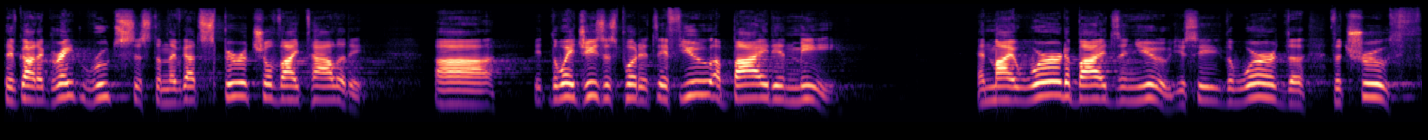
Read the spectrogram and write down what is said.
they've got a great root system, they've got spiritual vitality. Uh, it, the way Jesus put it, if you abide in me, and my word abides in you. You see, the word, the, the truth,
